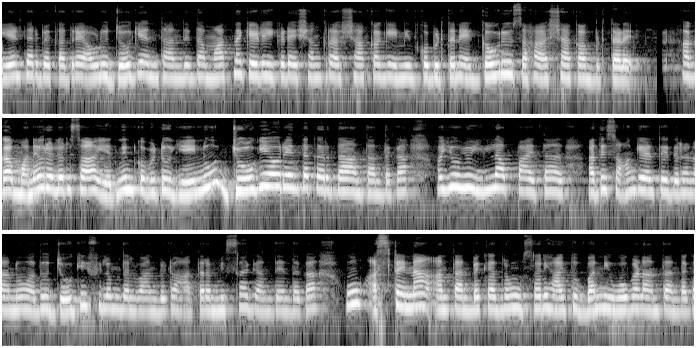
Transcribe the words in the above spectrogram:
ಹೇಳ್ತಾ ಇರಬೇಕಾದ್ರೆ ಅವಳು ಜೋಗಿ ಅಂತ ಅಂದಿದ್ದ ಮಾತನ್ನ ಕೇಳಿ ಈ ಕಡೆ ಶಂಕರ ಶಾಕ್ ಆಗಿ ನಿಂತ್ಕೊಬಿಡ್ತಾನೆ ಗೌರಿಯು ಸಹ ಶಾಕ್ ಆಗಿಬಿಡ್ತಾಳೆ. ಆಗ ಮನೆಯವರೆಲ್ಲರೂ ಸಹ ಎದ್ದು ನಿಂತ್ಕೊಬಿಟ್ಟು, ಏನು ಜೋಗಿ ಅವರೇ ಅಂತ ಕರೆದ? ಅಂತ ಅಂದಾಗ, ಅಯ್ಯೋ ಅಯ್ಯೋ, ಇಲ್ಲಪ್ಪ, ಆಯ್ತಾ? ಅದೇ ಸಾಂಗ್ ಹೇಳ್ತಾ ಇದ್ದೀರಾ ನಾನು, ಅದು ಜೋಗಿ ಫಿಲಮ್ದಲ್ವಾ ಅಂದ್ಬಿಟ್ಟು ಆ ಥರ ಮಿಸ್ ಆಗಿ ಅಂದೆ ಅಂದಾಗ, ಹ್ಞೂ, ಅಷ್ಟೇನಾ? ಅಂತ ಅನ್ಬೇಕಾದ್ರೆ ಹ್ಞೂ, ಸರಿ, ಆಯಿತು, ಬನ್ನಿ, ಹೋಗೋಣ, ಅಂತ ಅಂದಾಗ,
